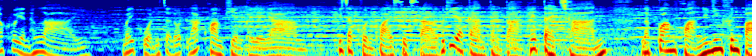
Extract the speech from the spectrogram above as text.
นักเรียนทั้งหลาย ไม่ควรที่จะลดละความเพียรพยายาม ที่จะขนขวายศึกษาวิทยาการต่างๆ ให้แตกฉาน และกว้างขวางยิ่งขึ้นไป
